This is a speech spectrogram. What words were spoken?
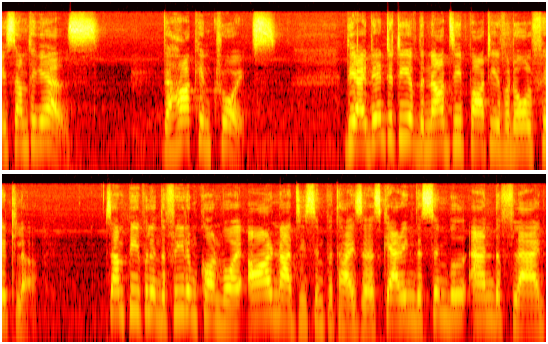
is something else the Hakenkreuz, the identity of the Nazi party of Adolf Hitler. Some people in the Freedom Convoy are Nazi sympathizers carrying the symbol and the flag,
